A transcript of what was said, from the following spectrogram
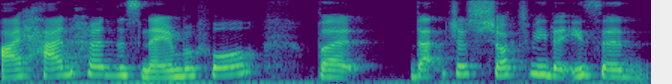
I had heard this name before, but that just shocked me that you said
